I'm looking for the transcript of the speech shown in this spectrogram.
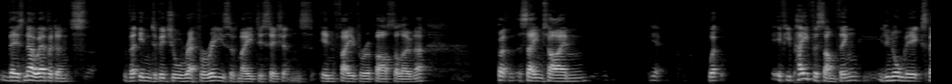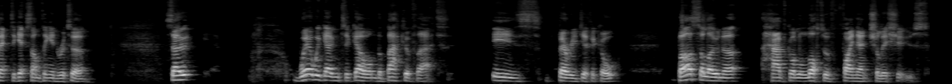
there's no evidence that individual referees have made decisions in favour of Barcelona. But at the same time, yeah, well, if you pay for something, you normally expect to get something in return. So, where we're going to go on the back of that is very difficult. Barcelona have got a lot of financial issues.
